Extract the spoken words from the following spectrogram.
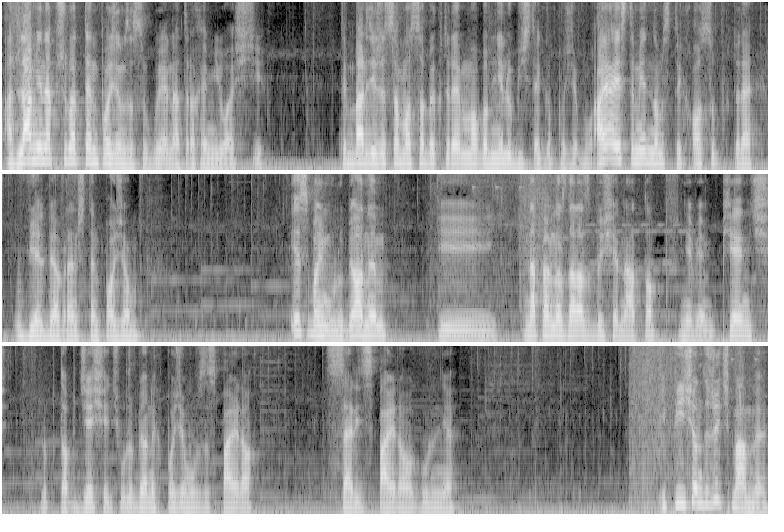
A dla mnie na przykład ten poziom zasługuje na trochę miłości. Tym bardziej, że są osoby, które mogą nie lubić tego poziomu. A ja jestem jedną z tych osób, które uwielbia wręcz ten poziom. Jest moim ulubionym i na pewno znalazłby się na top, nie wiem, 5 lub top 10 ulubionych poziomów ze Spyro. Z serii Spyro ogólnie. I 50 żyć mamy.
